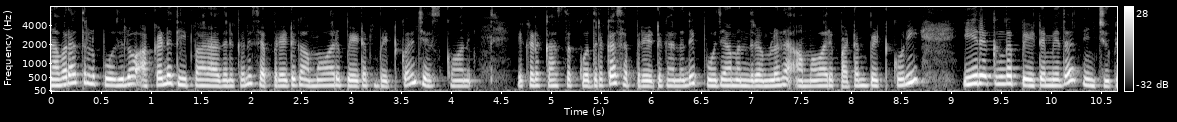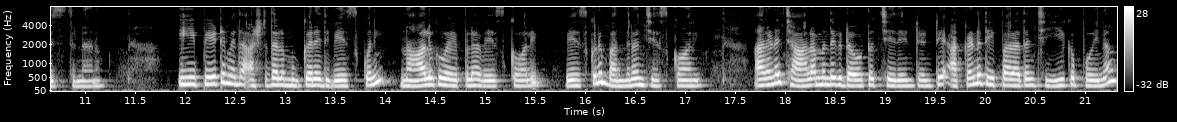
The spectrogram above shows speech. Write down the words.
నవరాత్రుల పూజలో అక్కడ దీపారాధన కానీ సెపరేట్గా అమ్మవారి పీఠం పెట్టుకొని చేసుకోవాలి. ఇక్కడ కాస్త కుదరక సెపరేట్గా అన్నది పూజా మందిరంలోనే అమ్మవారి పటం పెట్టుకొని ఈ రకంగా పీట మీద నేను చూపిస్తున్నాను. ఈ పీట మీద అష్టదళ ముగ్గు అనేది వేసుకొని నాలుగు వైపులా వేసుకోవాలి. వేసుకొని బంధనం చేసుకోవాలి. అలానే చాలామందికి డౌట్ వచ్చేది ఏంటంటే అఖండ దీపారాధన చేయకపోయినా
